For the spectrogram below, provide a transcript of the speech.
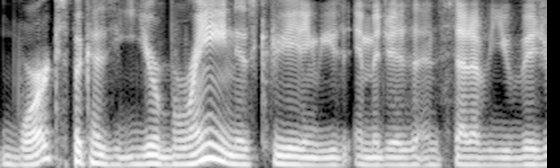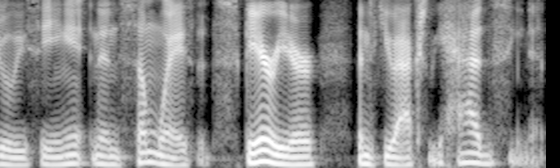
works because your brain is creating these images instead of you visually seeing it and in some ways that's scarier than if you actually had seen it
